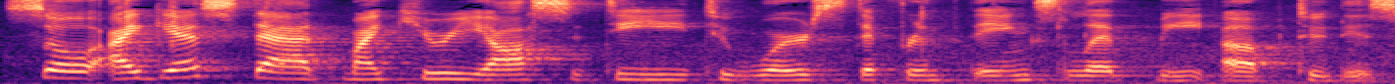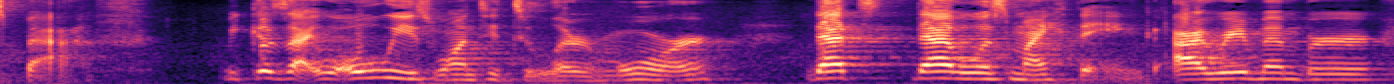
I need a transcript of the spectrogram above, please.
So I guess that my curiosity towards different things led me up to this path because I always wanted to learn more. That's that was my thing. I remember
